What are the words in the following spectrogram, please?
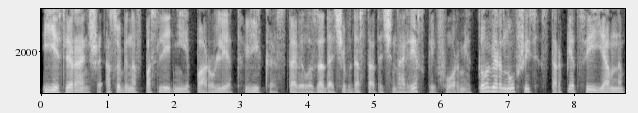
Если раньше, особенно в последние пару лет, Вика ставила задачи в достаточно резкой форме, то, вернувшись с торпецией, явно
